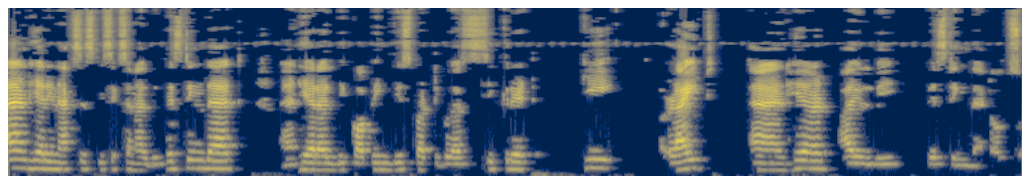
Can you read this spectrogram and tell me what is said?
and here in access key section I'll be pasting that and here I'll be copying this particular secret key right and here I will be pasting that also.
